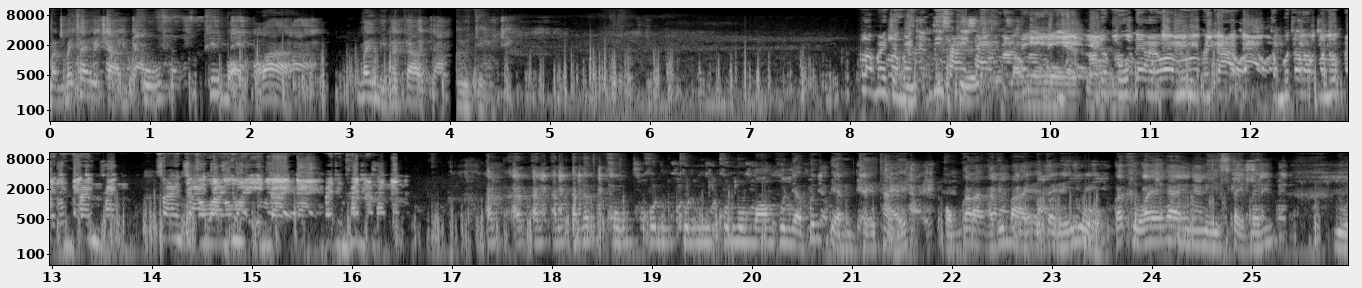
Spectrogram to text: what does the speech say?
มันไม่ใช่การ proof ที่บอกว่าไม่มีพระเจ้าอยู่จริง เราไปถึงที่สร้างสร้างมาได้ยังไงเราจะพูดได้ไหมว่าไม่มีพระเจ้าอะสมมติถ้าเรามนุษย์ไปถึงขั้นสร้างจักรวาลขึ้นมาเองได้ไปถึงขั้นนั้นอันอันอันอันอันนั้นคุณคุณคุณคุณมุมมองคุณอย่าเพิ่งเปลี่ยนเฉยไถผมกำลังอธิบายไอ้ตัวนี้อยู่ ก็คือว่าง่ายๆมันมีสเตทเมนต์อยู่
